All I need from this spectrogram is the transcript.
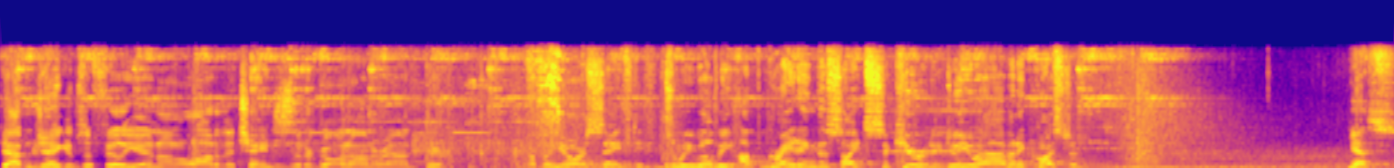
Captain Jacobs will fill you in on a lot of the changes that are going on around here. Now, for your safety, we will be upgrading the site's security. Do you have any questions? Yes.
